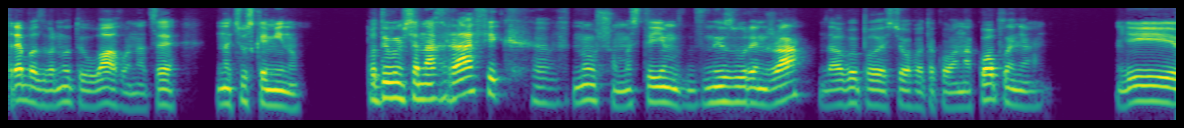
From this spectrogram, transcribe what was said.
треба звернути увагу на це, на цю скаміну. Подивимося на графік. Е, Ну що, ми стоїмо внизу ренжа, да, випали з цього такого накоплення. І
